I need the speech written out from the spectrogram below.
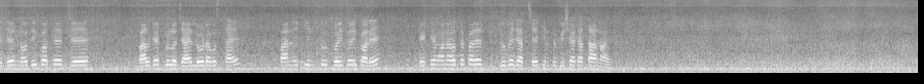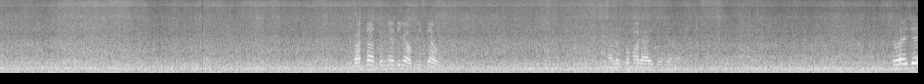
এই যে নদীপথের যে বালগেটগুলো যায় লোড অবস্থায়, পানি কিন্তু থই থই করে। দেখে মনে হতে পারে ডুবে যাচ্ছে, কিন্তু বিষয়টা তা নয়। বাদা, তুমি এদিকে অফিস যাও নাহলে তোমার আসবে। তো এই যে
